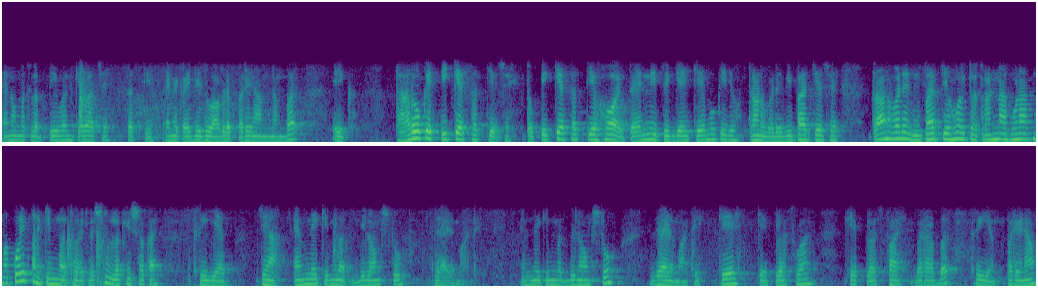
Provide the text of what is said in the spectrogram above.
એનો મતલબ પી વન કેવા છે? સત્ય. એને કહી દીધું આપણે પરિણામ નંબર એક. ધારો કે પીકે સત્ય છે, તો પીકે સત્ય હોય તો એની જગ્યાએ કે મૂકી દો. ત્રણ વડે વિભાજ્ય છે. ત્રણ વડે વિભાજ્ય હોય તો ત્રણના ગુણાંકમાં કોઈ પણ કિંમત હોય. એટલે શું લખી શકાય? થ્રી એમ જ્યાં એમની કિંમત બિલોંગ્સ ટુ ઝેડમાંથી એમની કિંમત બિલોંગ્સ ટુ ઝેડમાંથી કે k plus one k plus five બરાબર? થ્રી એમ પરિણામ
